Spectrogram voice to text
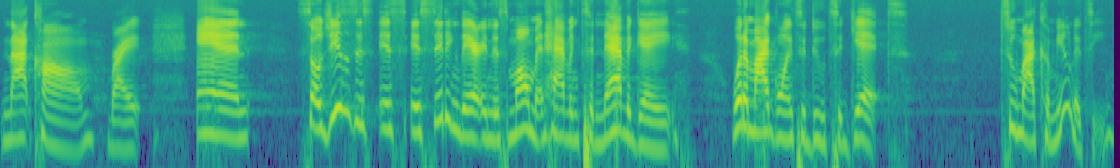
not calm, right? And so Jesus is, is, is sitting there in this moment having to navigate what am I going to do to get to my community?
